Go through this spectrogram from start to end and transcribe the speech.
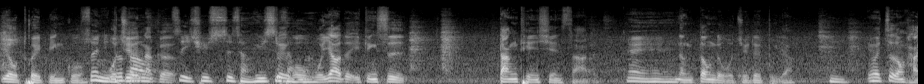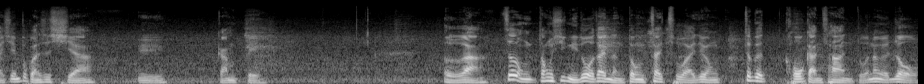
又退冰过。所以你我觉得那个自己去市场去市场。对我我要的一定是当天现杀的。哎冷冻的我绝对不要。嗯。因为这种海鲜，不管是虾、鱼、干贝，鹅啊这种东西，你如果在冷冻再出来，这种这个口感差很多，那个肉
